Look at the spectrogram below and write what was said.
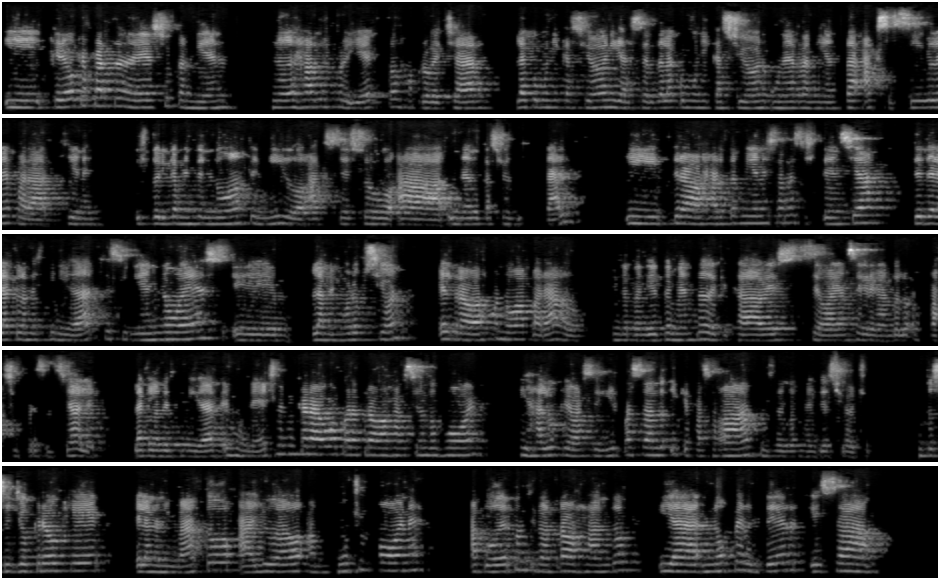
Y creo que aparte de eso también no dejar los proyectos, aprovechar la comunicación y hacer de la comunicación una herramienta accesible para quienes históricamente no han tenido acceso a una educación digital y trabajar también esa resistencia desde la clandestinidad, que si bien no es eh, la mejor opción, el trabajo no ha parado, independientemente de que cada vez se vayan segregando los espacios presenciales. La clandestinidad es un hecho en Nicaragua para trabajar siendo joven y es algo que va a seguir pasando y que pasaba antes del 2018. Entonces yo creo que el anonimato ha ayudado a muchos jóvenes a poder continuar trabajando y a no perder esa,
